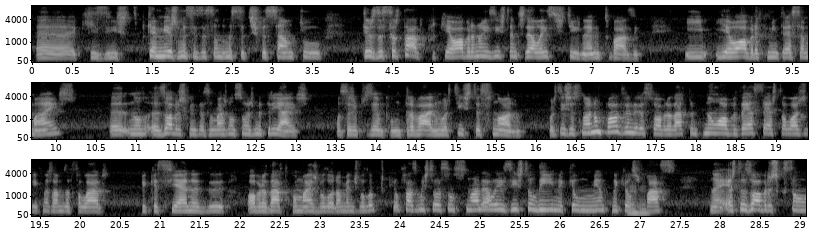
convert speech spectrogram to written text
uh, que existe, porque é mesmo a sensação de uma satisfação tu teres acertado, porque a obra não existe antes dela existir, não é? é muito básico. E, e a obra que me interessa mais não, as obras que me interessam mais não são as materiais. Ou seja, por exemplo, um trabalho, um artista sonoro. O artista sonoro não pode vender a sua obra de arte, portanto, não obedece a esta lógica que nós estamos a falar picassiana de obra de arte com mais valor ou menos valor, porque ele faz uma instalação sonora, ela existe ali, naquele momento, naquele uhum. espaço. É? Estas obras que são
